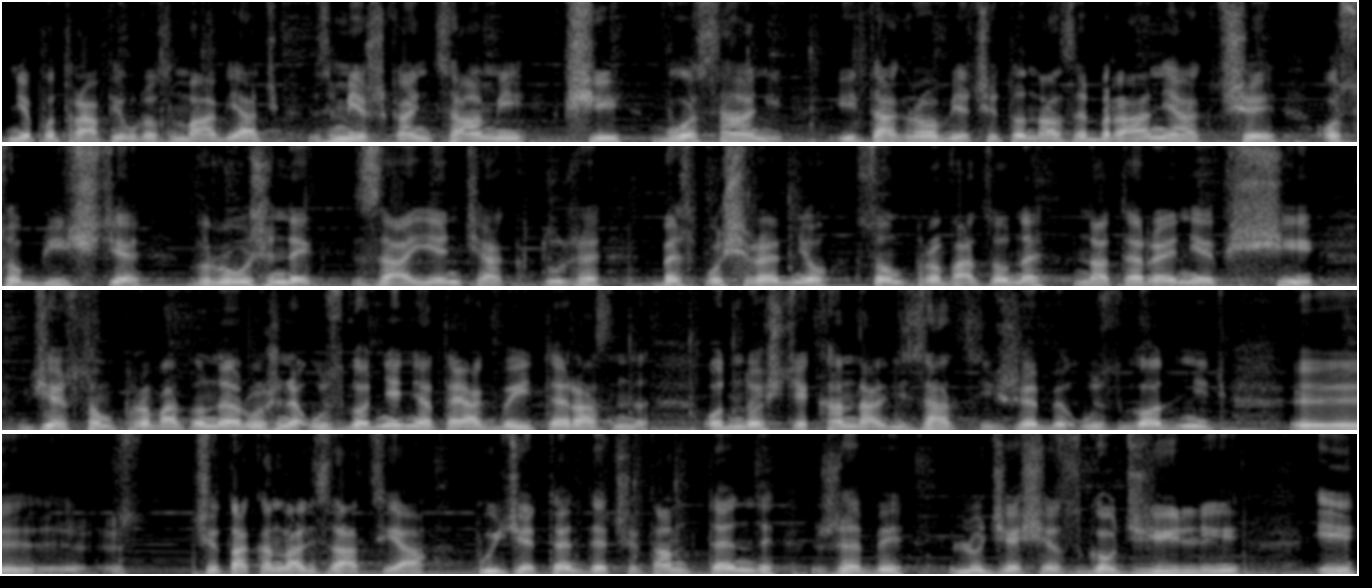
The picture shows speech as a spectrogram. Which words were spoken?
nie potrafił rozmawiać z mieszkańcami wsi Włosani. I tak robię, czy to na zebraniach, czy osobiście w różnych zajęciach, które bezpośrednio są prowadzone na terenie wsi, gdzie są prowadzone różne uzgodnienia, tak jakby i teraz odnośnie kanalizacji, żeby uzgodnić, yy, czy ta kanalizacja pójdzie tędy, czy tamtędy, żeby ludzie się zgodzili i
